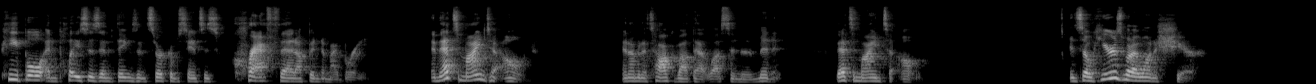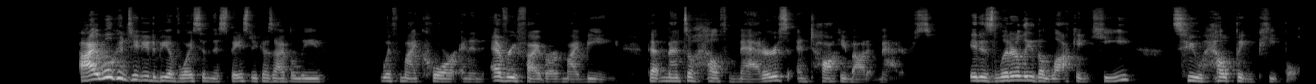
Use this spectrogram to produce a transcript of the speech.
people and places and things and circumstances craft that up into my brain. And that's mine to own. And I'm going to talk about that lesson in a minute. That's mine to own. And so here's what I want to share I will continue to be a voice in this space because I believe with my core and in every fiber of my being that mental health matters and talking about it matters. It is literally the lock and key to helping people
